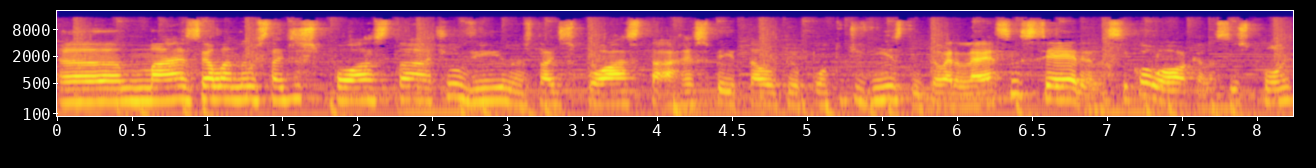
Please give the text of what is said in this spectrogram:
uh, mas ela não está disposta a te ouvir, não está disposta a respeitar o teu ponto de vista. Então ela é sincera, ela se coloca, ela se expõe,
